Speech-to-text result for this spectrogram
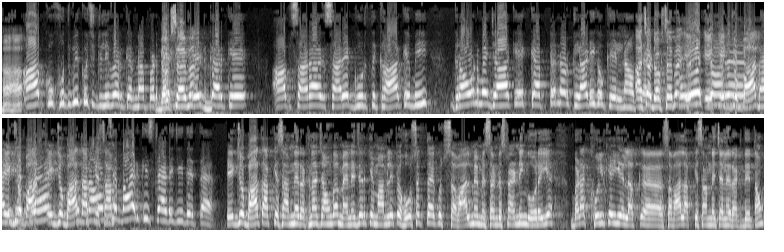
हाँ, हाँ। आपको खुद भी कुछ डिलीवर करना पड़ता है। करके आप सारा सारे गुर्त खा के भी ग्राउंड में जाके कैप्टन और खिलाड़ी को खेलना होता अच्छा, डॉक्टर साहब, एक- एक- एक जो बात- एक जो बात- एक जो बात आपके ग्राउंड साम- से बाहर की स्ट्रेटेजी देता है। एक जो बात आपके सामने रखना चाहूँगा मैनेजर के मामले पे हो सकता है कुछ सवाल में मिसअंडरस्टैंडिंग हो रही है। बड़ा खुल के ये लक, आ, सवाल आपके सामने चले रख देता हूँ।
